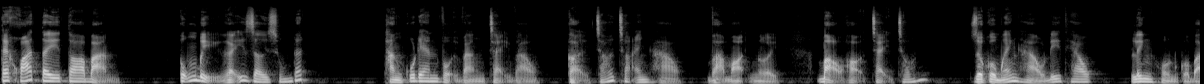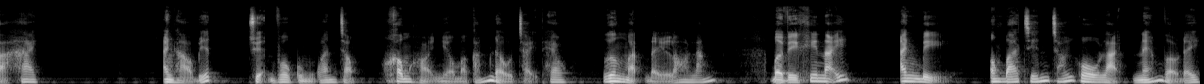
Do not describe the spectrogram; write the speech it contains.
cái khóa tây to bản cũng bị gãy rơi xuống đất. Thằng cu đen vội vàng chạy vào, cởi trói cho anh hào và mọi người, bảo họ chạy trốn. Rồi cùng anh hào đi theo linh hồn của bà hai. Anh hào biết chuyện vô cùng quan trọng, không hỏi nhiều mà cắm đầu chạy theo, gương mặt đầy lo lắng. Bởi vì khi nãy anh bị ông bá chiến trói gô lại ném vào đây,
